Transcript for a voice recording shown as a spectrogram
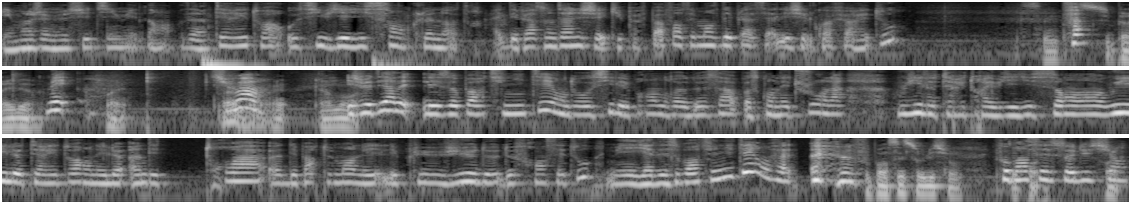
Et moi, je me suis dit, mais dans un territoire aussi vieillissant que le nôtre, avec des personnes âgées qui peuvent pas forcément se déplacer, aller chez le coiffeur et tout. C'est une super idée. Mais ouais. Tu vois Et je veux dire, les, opportunités, on doit aussi les prendre de ça, parce qu'on est toujours là, oui, le territoire est vieillissant, oui, le territoire, on est le, un des trois euh, départements les, plus vieux de, France et tout. Mais il y a des opportunités en fait. Il faut penser solution. Il faut penser solution.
